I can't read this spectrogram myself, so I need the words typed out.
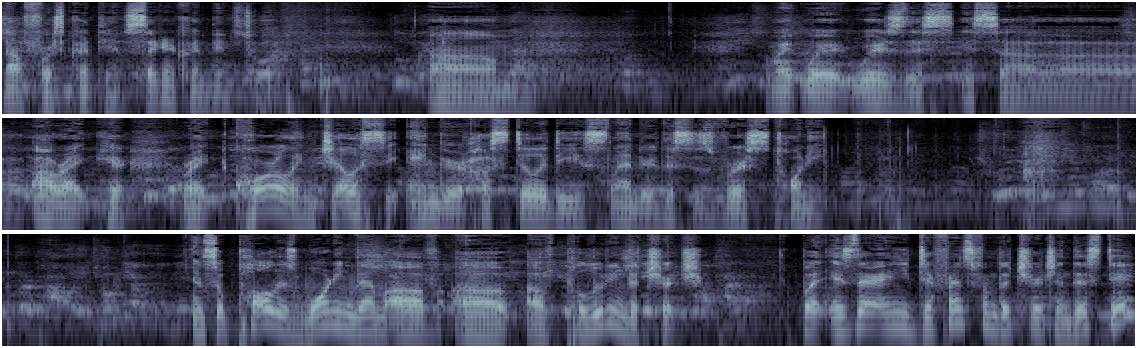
not First Corinthians. Second Corinthians 12. Um, right where where's this? It's uh, all right here. Right, quarreling, jealousy, anger, hostility, slander. This is verse 20. And so Paul is warning them of, of, of polluting the church. But is there any difference from the church in this day,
